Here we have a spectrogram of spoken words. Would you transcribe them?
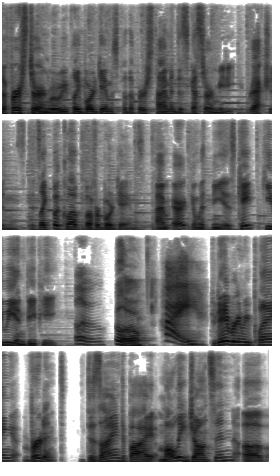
to First Turn, where we play board games for the first time and discuss our immediate reactions. It's like book club, but for board games. I'm Eric, and with me is Kate, Kiwi, and BP. Hello. Hello. Hi. Today we're going to be playing Verdant, designed by Molly Johnson of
